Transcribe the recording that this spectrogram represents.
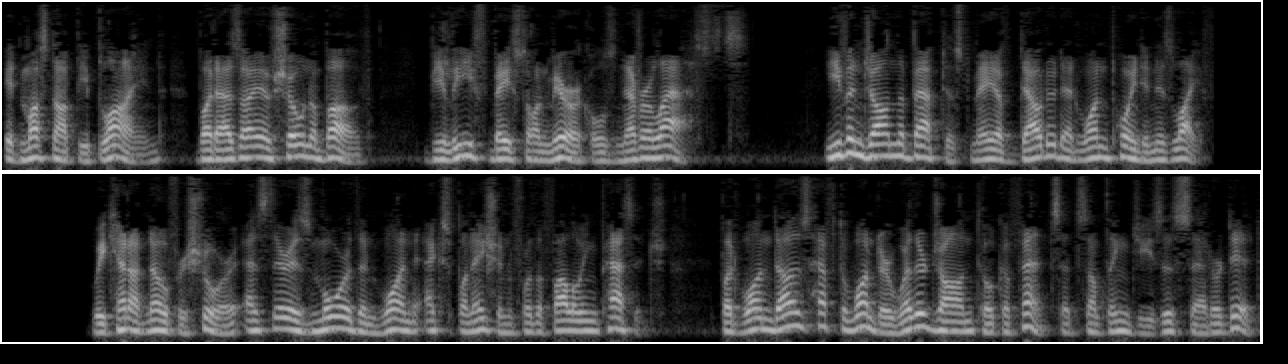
It must not be blind, but as I have shown above, belief based on miracles never lasts. Even John the Baptist may have doubted at one point in his life. We cannot know for sure, as there is more than one explanation for the following passage, but one does have to wonder whether John took offense at something Jesus said or did.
